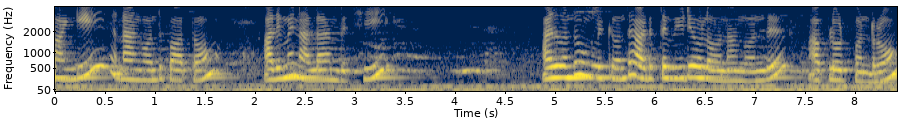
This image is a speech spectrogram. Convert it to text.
வாங்கி நாங்கள் வந்து பார்த்தோம். அதுவுமே நல்லா இருந்துச்சு. அது வந்து உங்களுக்கு வந்து அடுத்த வீடியோவில் நாங்கள் வந்து அப்லோட் பண்ணுறோம்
